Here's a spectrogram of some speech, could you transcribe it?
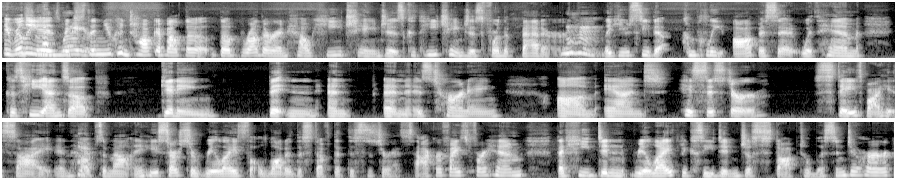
It really some is because then you can talk about the the brother and how he changes cuz he changes for the better. Mhm. like you see the complete opposite with him because he ends up getting bitten and and is turning um and his sister stays by his side and Yeah. helps him out and he starts to realize a lot of the stuff that the sister has sacrificed for him that he didn't realize because he didn't just stop to listen to her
